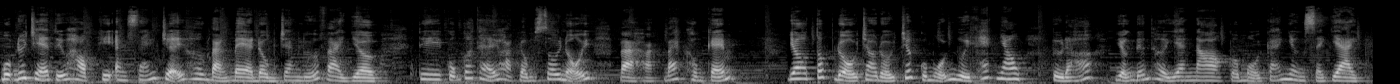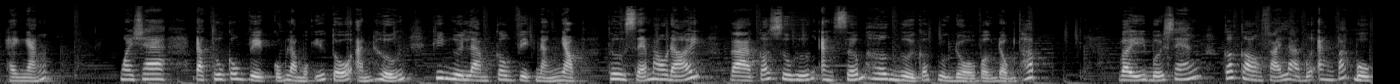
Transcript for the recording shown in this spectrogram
một đứa trẻ tiểu học khi ăn sáng trễ hơn bạn bè đồng trang lứa vài giờ thì cũng có thể hoạt động sôi nổi và hoạt bát không kém. Do tốc độ trao đổi chất của mỗi người khác nhau, từ đó dẫn đến thời gian no của mỗi cá nhân sẽ dài hay ngắn. Ngoài ra, đặc thù công việc cũng là một yếu tố ảnh hưởng khi người làm công việc nặng nhọc thường sẽ mau đói và có xu hướng ăn sớm hơn người có cường độ vận động thấp. Vậy bữa sáng có còn phải là bữa ăn bắt buộc?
